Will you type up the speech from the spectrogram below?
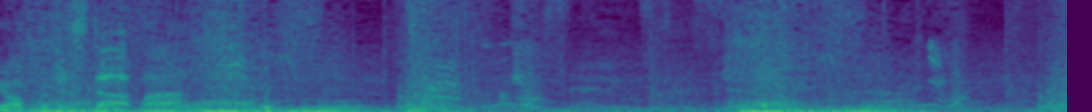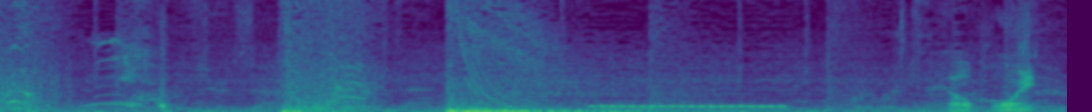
Going for the stuff, huh? Hell point.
